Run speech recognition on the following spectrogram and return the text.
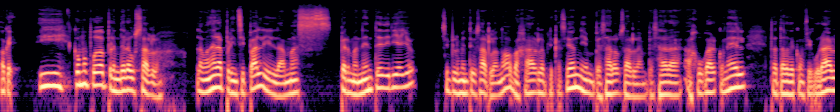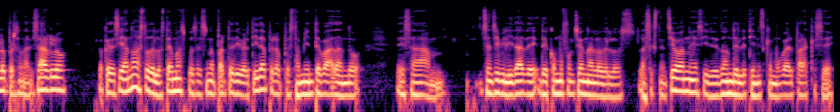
Ok, ¿y cómo puedo aprender a usarlo? La manera principal y la más permanente, diría yo, simplemente usarlo, ¿no? Bajar la aplicación y empezar a usarla, empezar a, jugar con él, tratar de configurarlo, personalizarlo. Lo que decía, no, esto de los temas pues es una parte divertida, pero pues también te va dando esa mm, sensibilidad de, cómo funciona lo de los, las extensiones y de dónde le tienes que mover para que se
